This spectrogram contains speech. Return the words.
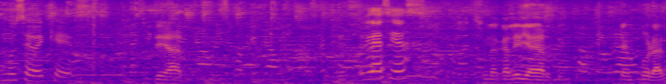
¿Un museo de qué es? de arte. Gracias. Es una galería de arte temporal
